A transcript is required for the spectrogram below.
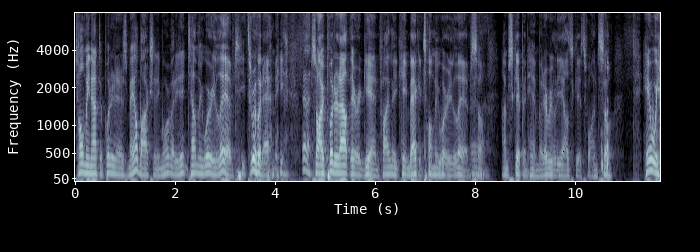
told me not to put it in his mailbox anymore, but he didn't tell me where he lived. He threw it at me, so I put it out there again. Finally, he came back and told me where he lived. So I'm skipping him, but everybody else gets one. So here we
